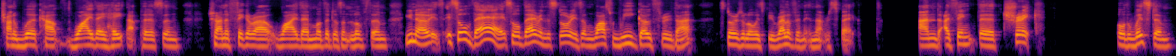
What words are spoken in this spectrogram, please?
trying to work out why they hate that person, trying to figure out why their mother doesn't love them. You know, it's it's all there. It's all there in the stories. And whilst we go through that, stories will always be relevant in that respect. And I think the trick or the wisdom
